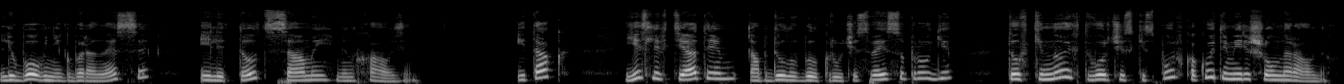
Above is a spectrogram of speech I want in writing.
Любовник баронессы или тот самый Мюнхгаузен. Итак, если в театре Абдулов был круче своей супруги, то в кино их творческий спор в какой-то мере шел на равных.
